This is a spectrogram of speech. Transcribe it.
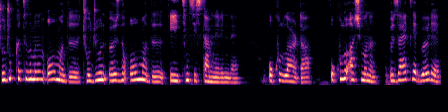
Çocuk katılımının olmadığı, çocuğun özne olmadığı eğitim sistemlerinde, okullarda, okulu açmanın özellikle böyle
